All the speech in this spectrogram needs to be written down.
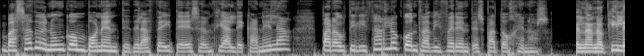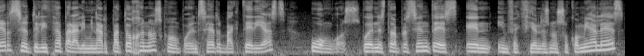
basado en un componente del aceite esencial de canela para utilizarlo contra diferentes patógenos. El nanokiller se utiliza para eliminar patógenos como pueden ser bacterias u hongos. Pueden estar presentes en infecciones nosocomiales,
